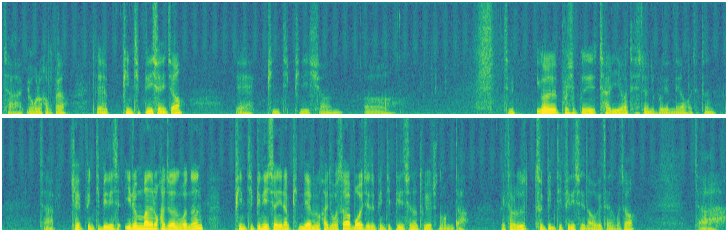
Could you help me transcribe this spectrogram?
자 요거로 가볼까요? 예, bean definition이죠. 예, bean definition 어 지금 이걸 보실 분이 잘 이해가 되실런지 모르겠네요. 어쨌든 자, get bean definition 이름만으로 가져오는 거는 bean definition이랑 bean name을 가지고서 merged bean definition을 돌려주는 겁니다. 그래서 root bean definition이 나오게 되는 거죠. 자,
